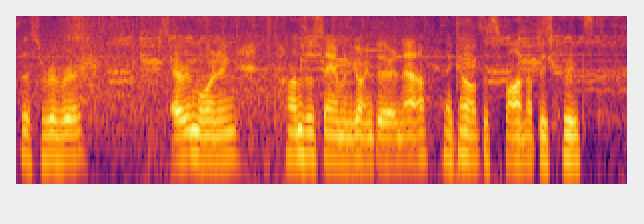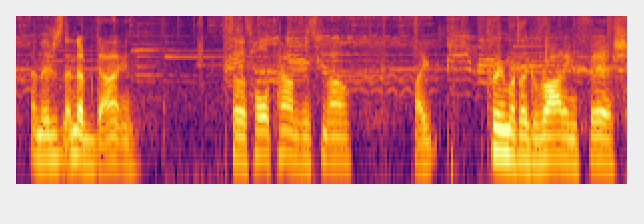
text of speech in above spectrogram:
this river every morning. Tons of salmon going through it now. They come up to spawn up these creeks and they just end up dying. So this whole town can smell like pretty much like rotting fish.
